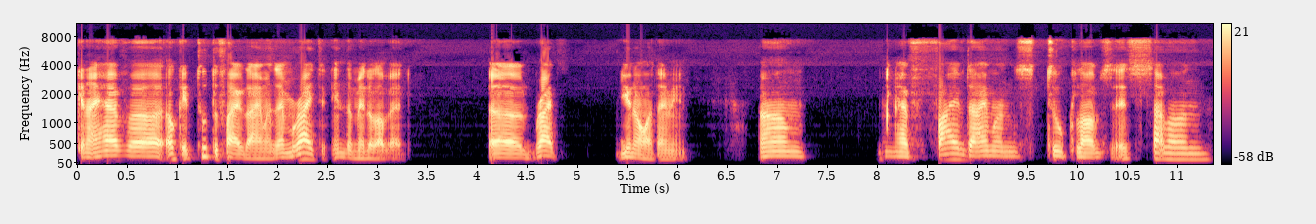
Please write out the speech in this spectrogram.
Can I have, uh, okay, 2 to 5 diamonds. I'm right in the middle of it. Uh, right, you know what I mean. Um, I have 5 diamonds, 2 clubs is 7,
